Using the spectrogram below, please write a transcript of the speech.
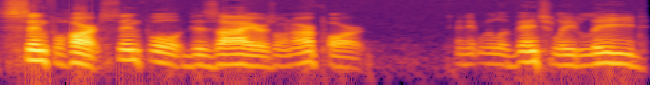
sinful heart, sinful desires on our part, and it will eventually lead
